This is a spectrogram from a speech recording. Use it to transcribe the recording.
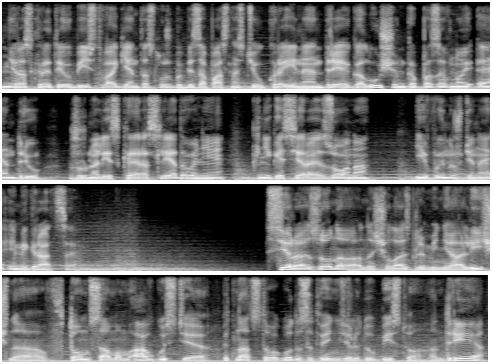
нераскрытые убийства агента службы безопасности Украины Андрея Галущенко, позывной Эндрю, журналистское расследование, книга «Серая зона» и вынужденная эмиграция. Серая зона началась для меня лично в том самом августе 2015 года, за две недели до убийства Андрея.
